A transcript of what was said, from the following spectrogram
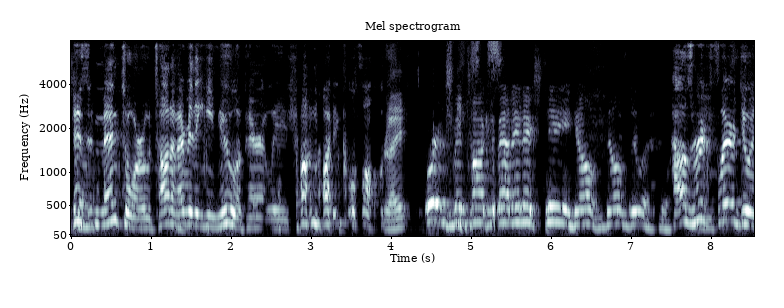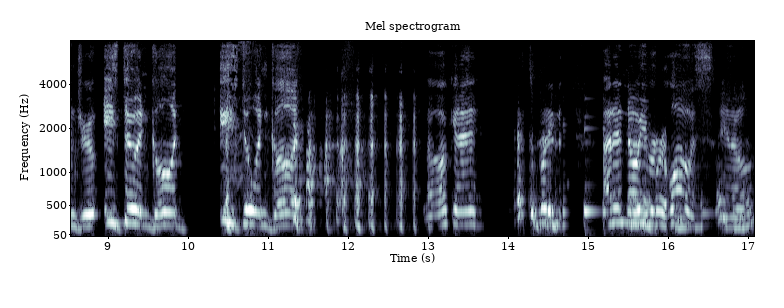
his, mentor who taught him everything he knew, apparently, Shawn Michaels. Right. Orton's been talking about NXT. Don't don't do it. How's Ric Flair doing, Drew? He's doing good. He's doing good. okay. That's a pretty. I didn't know you were close. You know.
